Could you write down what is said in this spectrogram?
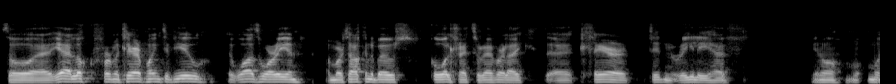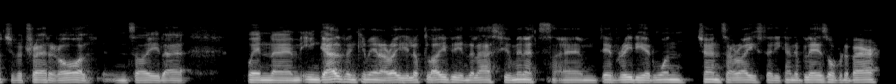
So uh, yeah, look from a Clare point of view, it was worrying, and we're talking about goal threats or whatever. Like uh, Clare didn't really have, you know, m- much of a threat at all inside. Uh, when um, Ian Galvin came in, all right, he looked lively in the last few minutes. Um, Dave Reidy had one chance, all right, that he kind of blazed over the bar.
